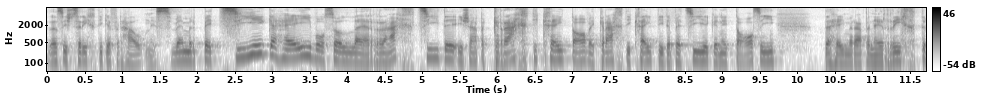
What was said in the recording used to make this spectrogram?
das ist das richtige Verhältnis. Wenn wir Beziehungen haben, die sollen recht sein dann ist eben Gerechtigkeit da. Wenn Gerechtigkeit in den Beziehungen nicht da ist, dann haben wir eben einen Richter,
